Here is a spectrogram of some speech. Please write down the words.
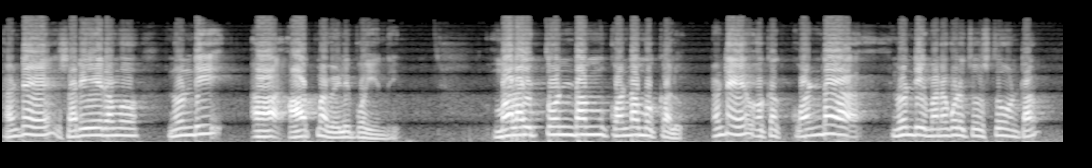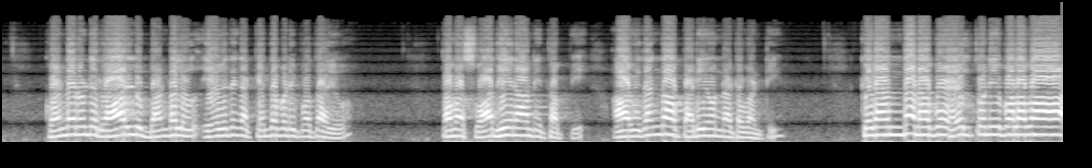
అంటే శరీరము నుండి ఆ ఆత్మ వెళ్ళిపోయింది. మలైతుండం కొండ ముక్కలు అంటే ఒక కొండ నుండి మనం కూడా చూస్తూ ఉంటాం. కొండ నుండి రాళ్ళు బండలు ఏ విధంగా కింద పడిపోతాయో తమ స్వాధీనాన్ని తప్పి ఆ విధంగా పడి ఉన్నటువంటి కిడందన బోల్తుని బలవా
